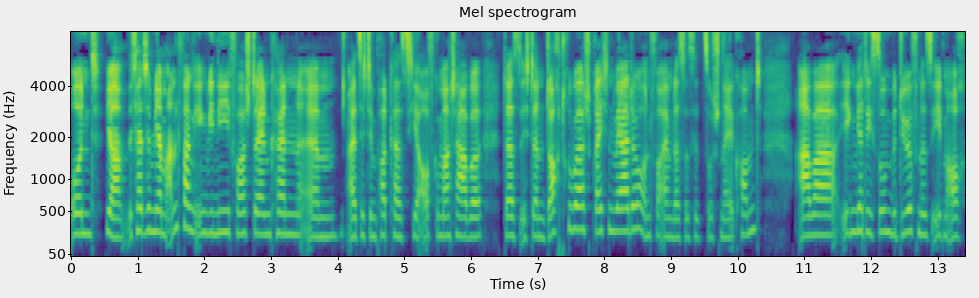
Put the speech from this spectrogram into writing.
Und ja, ich hätte mir am Anfang irgendwie nie vorstellen können, ähm, als ich den Podcast hier aufgemacht habe, dass ich dann doch drüber sprechen werde und vor allem, dass es jetzt so schnell kommt. Aber irgendwie hatte ich so ein Bedürfnis, eben auch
